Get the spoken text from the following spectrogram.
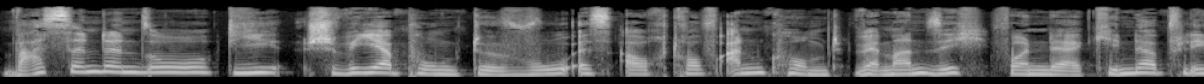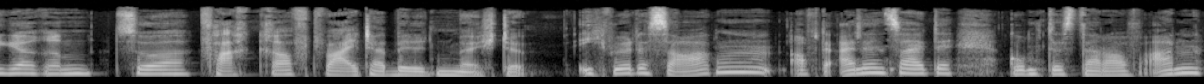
Was sind denn so die Schwerpunkte, wo es auch drauf ankommt, wenn man sich von der Kinderpflegerin zur Fachkraft weiterbilden möchte? Ich würde sagen, auf der einen Seite kommt es darauf an,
